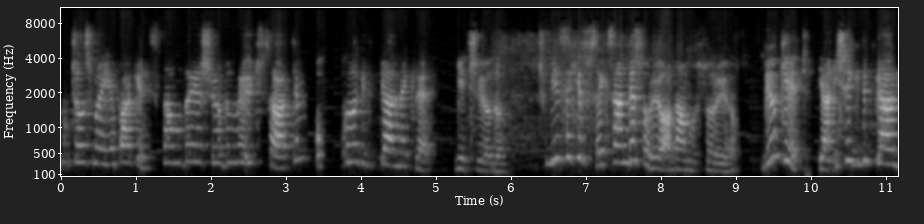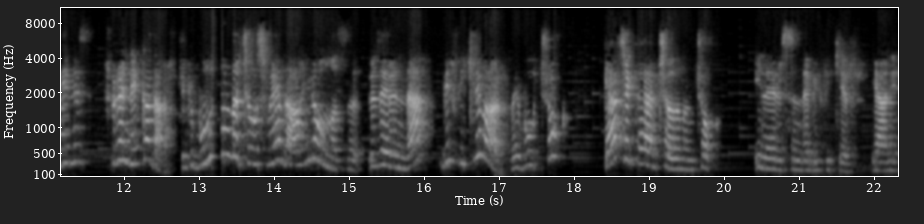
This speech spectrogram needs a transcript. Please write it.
bu çalışmayı yaparken İstanbul'da yaşıyordum ve 3 saatim okula gidip gelmekle geçiyordu. Şimdi 1880'de soruyor adam bu soruyu. Diyor ki yani işe gidip geldiğiniz süre ne kadar? Çünkü bunun da çalışmaya dahil olması üzerinden bir fikri var ve bu çok gerçekten çağının çok ilerisinde bir fikir. Yani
